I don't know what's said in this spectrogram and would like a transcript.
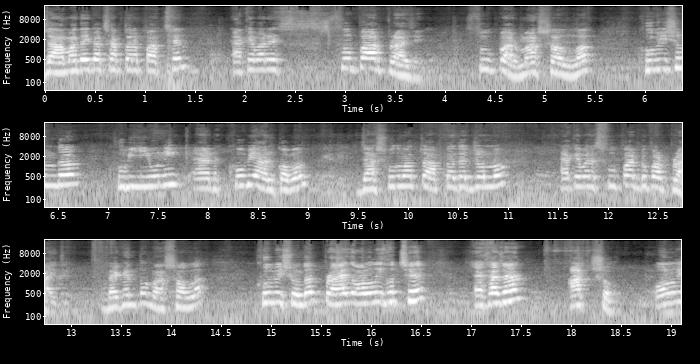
যা আমাদের কাছে আপনারা পাচ্ছেন একেবারে সুপার প্রাইজে সুপার মার্শাল্লাহ খুবই সুন্দর, খুবই ইউনিক অ্যান্ড খুবই আনকমন যা শুধুমাত্র আপনাদের জন্য একেবারে সুপার ডুপার প্রাইজ দেখেন তো মার্শাল্লাহ খুবই সুন্দর। প্রাইস অনলি হচ্ছে এক হাজার আটশো। অনলি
